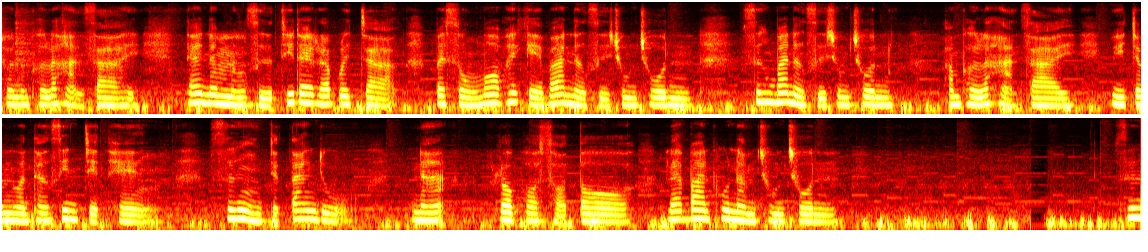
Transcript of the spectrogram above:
ชนอำเภอละหารทราย ได้นำหนังสือที่ได้รับบริจาคไปส่งมอบให้แก่บ้านหนังสือชุมชน ซึ่งบ้านหนังสือชุมชนอำเภอละหารทราย มีจำนวนทั้งสิ้น 7 แห่ง ซึ่งจะตั้งอยู่ณรพสต และบ้านผู้นำชุมชน ซึ่ง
